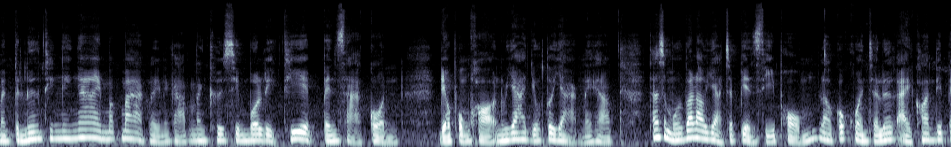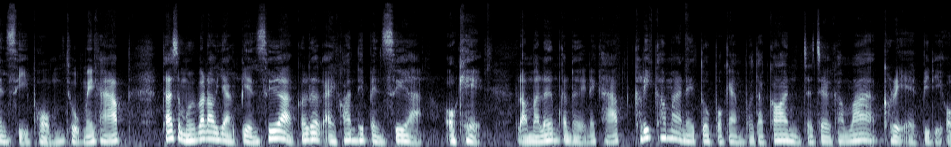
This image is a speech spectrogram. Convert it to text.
มันเป็นเรื่องที่ง่าย ๆ มาก ๆเลยนะครับ มันคือซิมโบลิกที่เป็นสากล เดี๋ยวผมขออนุญาตยกตัวอย่างนะครับ ถ้าสมมุติว่าเราอยากจะเปลี่ยนสีผม เราก็ควรจะเลือกไอคอนที่เป็นสีผมถูกไหมครับ ถ้าสมมุติว่าเราอยากเปลี่ยนเสื้อก็เลือกไอคอนที่เป็นเสื้อโอเค เรามาเริ่มกันเลยนะครับ คลิกเข้ามาในตัวโปรแกรม Protagon จะเจอคำว่า create video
